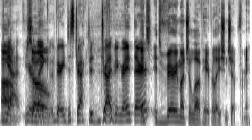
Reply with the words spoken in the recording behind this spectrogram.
Um, yeah, you're so like very distracted driving right there. it's it's very much a love hate relationship for me.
